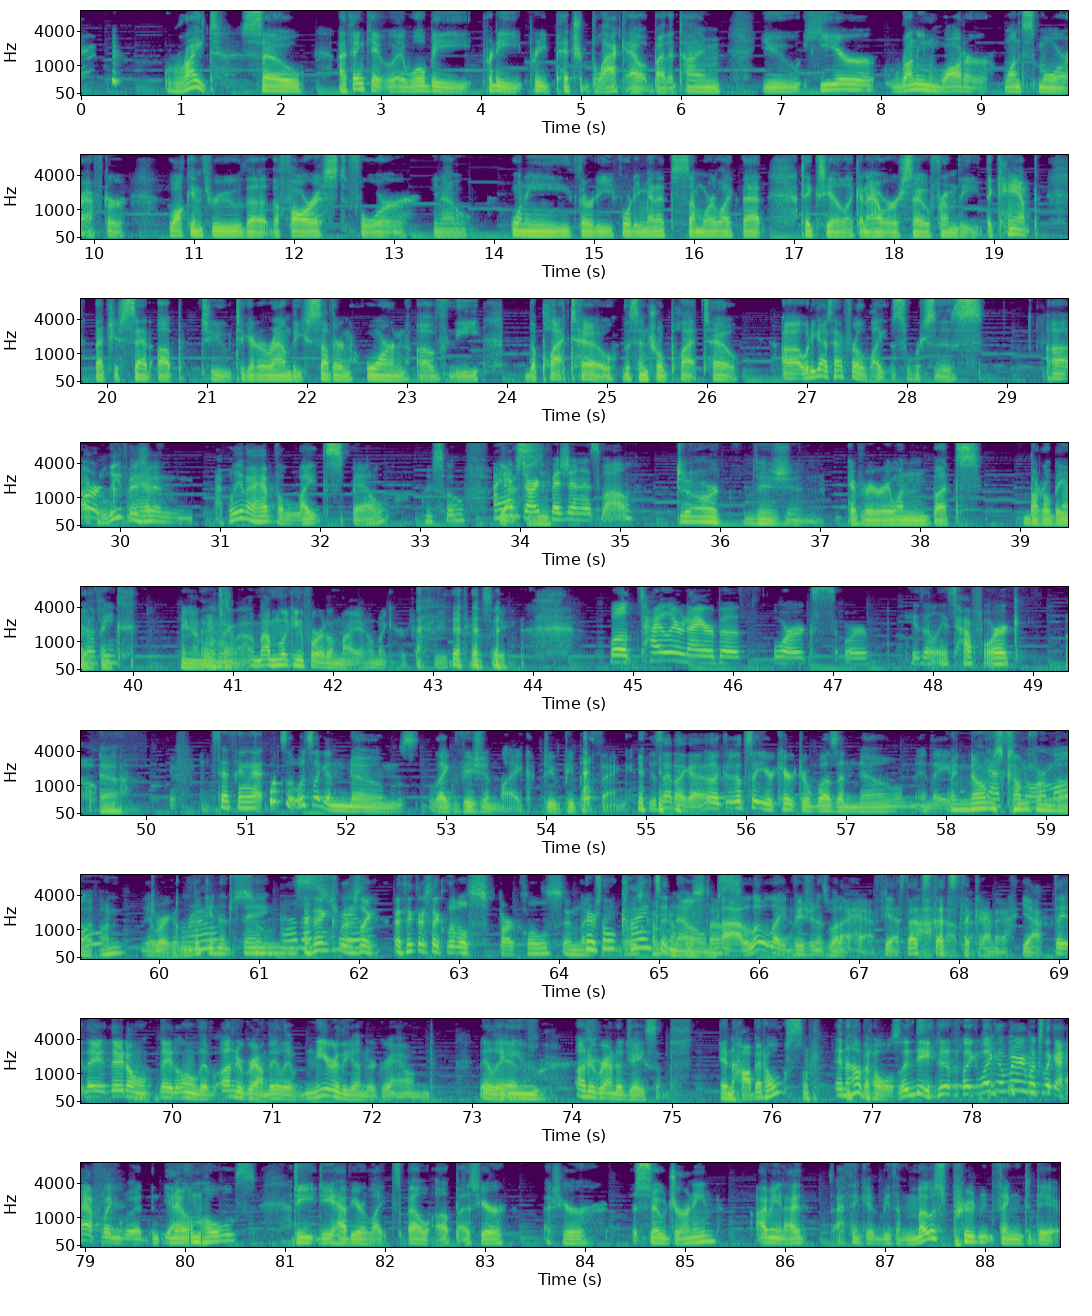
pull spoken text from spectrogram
Right. So I think it, it will be pretty pretty pitch black out by the time you hear running water once more after walking through the the forest for, you know, 20, 30, 40 minutes somewhere like that. takes you like an hour or so from the the camp that you set up to to get around the southern horn of the the plateau, the central plateau. Uh, what do you guys have for light sources? Uh, I Dark believe I have. I believe I have the light spell myself. I Yes. have dark vision as well. Dark vision. everyone but Bartleby, I think. Hang on, one Mhm. I'm, I'm looking for it on my on my character sheet. Trying to see. Well, Tyler and I are both orcs, or he's at least half orc. Yeah. So the thing that What's what's like a gnome's like vision like? Do people think is that like a like, let's say your character was a gnome and they And gnomes That's come normal? from the they were looking at things. Oh, I that's think there's like I think there's like little sparkles and like There's all kinds of gnomes. stuff. Ah, low light vision is what I have. Yes, that's Ah, that's the kind of yeah. They, they they don't they don't live underground. They live near the underground. They live You, underground adjacent. In hobbit holes, in hobbit holes, indeed, like like a very much like a halfling would. Yes. gnome holes. Do you, do you have your light spell up as you're as you're sojourning? I mean, I I think it would be the most prudent thing to do,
